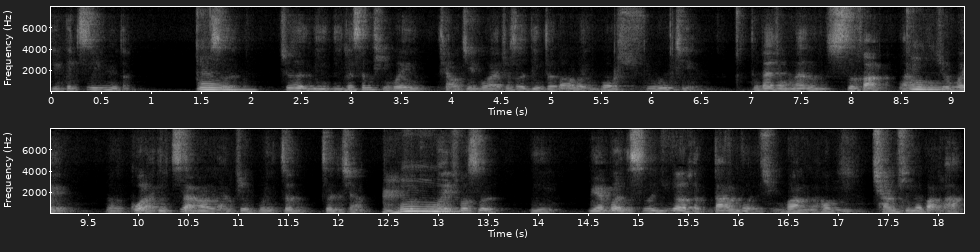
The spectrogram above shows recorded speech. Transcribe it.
你会治愈的，就是就是你你的身体会调节过来，就是你得到了一个疏解的那种那种释放，然后你就会呃过来，你自然而然就会正正向，就不会说是你。原本是一个很淡的情况，然后你强行的把它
